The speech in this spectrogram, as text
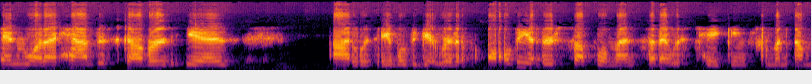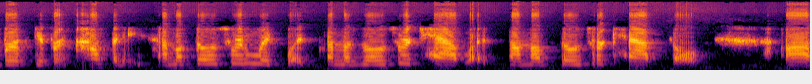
And what I have discovered is I was able to get rid of all the other supplements that I was taking from a number of different companies. Some of those were liquid, some of those were tablets, some of those were capsules, uh,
